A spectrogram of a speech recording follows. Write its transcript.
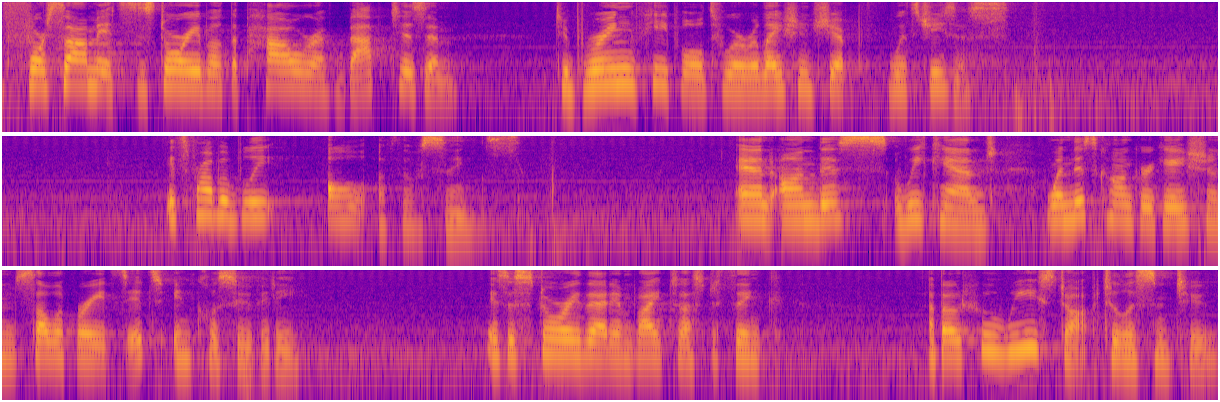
For some, it's a story about the power of baptism to bring people to a relationship with Jesus? It's probably all of those things. And on this weekend, when this congregation celebrates its inclusivity, is a story that invites us to think about who we stop to listen to,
